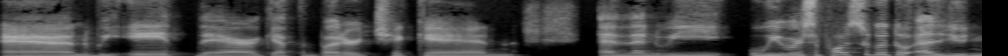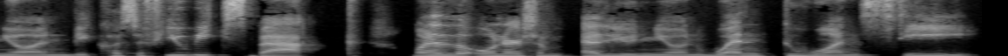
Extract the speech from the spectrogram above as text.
and we ate there, get the butter chicken, and then we we were supposed to go to El Union because a few weeks back, one of the owners of El Union went to one C,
